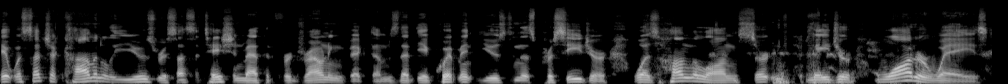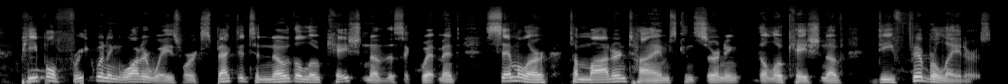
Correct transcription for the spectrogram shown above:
it was such a commonly used resuscitation method for drowning victims that the equipment used in this procedure was hung along certain major waterways. People frequenting waterways were expected to know the location of this equipment, similar to modern times concerning the location of defibrillators.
